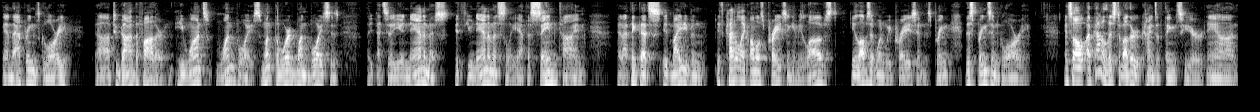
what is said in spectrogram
and that brings glory uh, to God the Father. He wants one voice. One, the word "one voice" is it's a unanimous. It's unanimously at the same time, and I think that's it. Might even it's kind of like almost praising Him. He loves he loves it when we praise him. This bring this brings him glory. And so I've got a list of other kinds of things here and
